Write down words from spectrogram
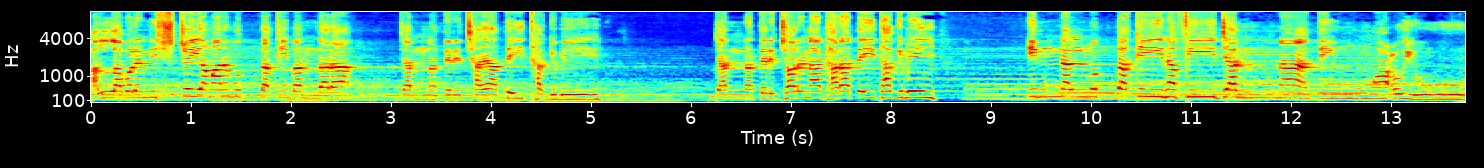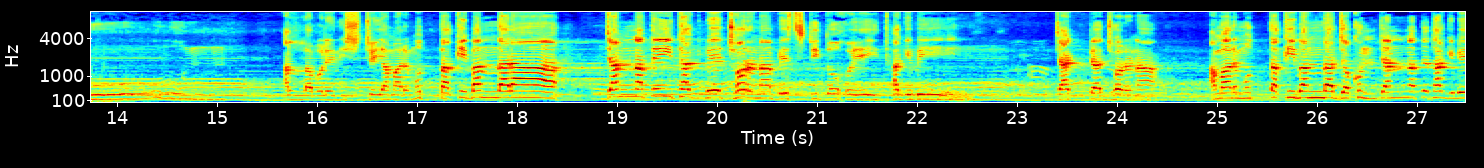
আল্লাহ বলে, নিশ্চয়ই আমার মুত্তাকি বান্দারা জান্নাতের ছায়াতেই থাকবে। জান্নাতের ঝর্ণা ধারাতেই থাকবে। ইন্নাল মুত্তাকিনা ফি জান্নাতিন ওয়া উয়ুন। আল্লাহ বলে, নিশ্চয়ই আমার মুত্তাকি বান্দারা জান্নাতেই থাকবে, ঝর্ণা বেষ্টিত হয়েই থাকবে। চারটা ঝর্ণা, আমার মুত্তাকি বান্দা যখন জান্নাতে থাকবে,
